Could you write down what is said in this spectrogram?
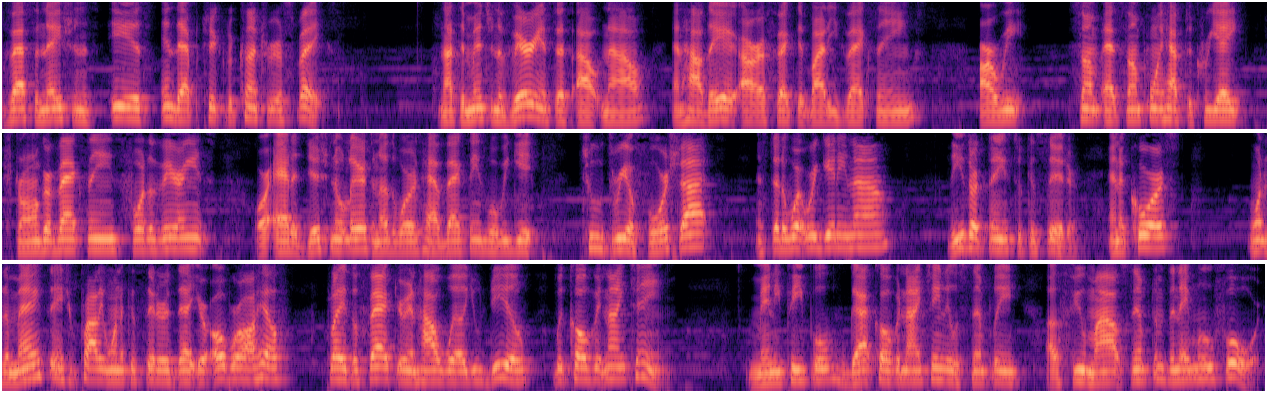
vaccinations is in that particular country or space. not to mention the variants that's out now and how they are affected by these vaccines. Are we some at some point have to create stronger vaccines for the variants or add additional layers? In other words, have vaccines where we get two, three, or four shots instead of what we're getting now? These are things to consider. And of course, one of the main things you probably want to consider is that your overall health plays a factor in how well you deal with COVID 19. Many people who got COVID 19, it was simply a few mild symptoms and they moved forward.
